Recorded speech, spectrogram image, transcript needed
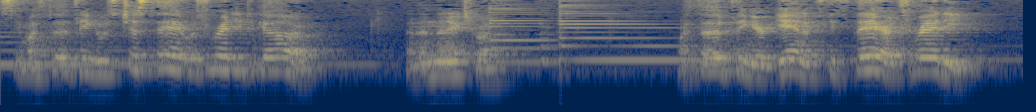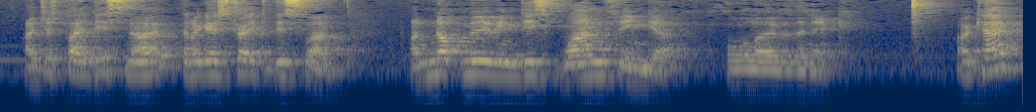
See, my third finger was just there, it was ready to go. And then the next one. My third finger again, it's, it's there, it's ready. I just played this note, then I go straight to this one. I'm not moving this one finger all over the neck. Okay?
